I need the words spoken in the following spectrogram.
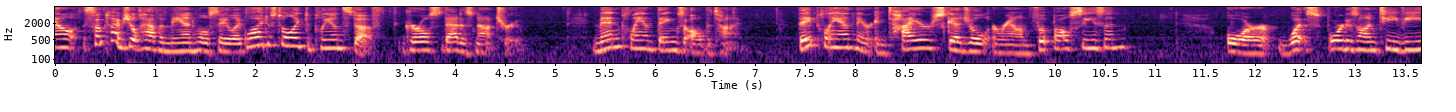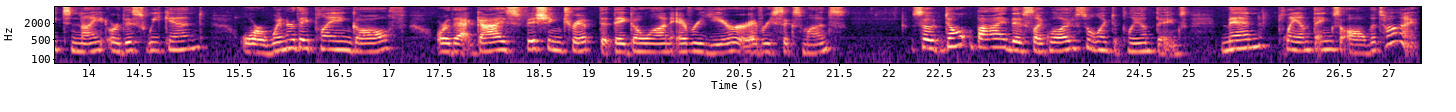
Now, sometimes you'll have a man who'll say, like, well, I just don't like to plan stuff. Girls, that is not true. Men plan things all the time. They plan their entire schedule around football season or what sport is on TV tonight or this weekend or when are they playing golf or that guy's fishing trip that they go on every year or every six months. So don't buy this like, well, I just don't like to plan things. Men plan things all the time.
